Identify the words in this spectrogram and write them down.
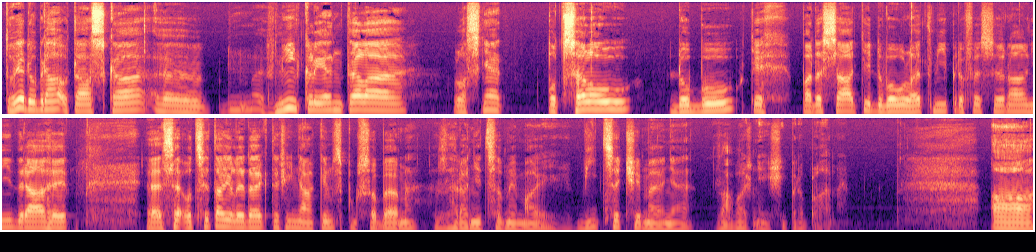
To je dobrá otázka. E, v mý klientele vlastně po celou dobu těch 52 let mý profesionální dráhy se ocitají lidé, kteří nějakým způsobem s hranicemi mají více či méně závažnější problémy. A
